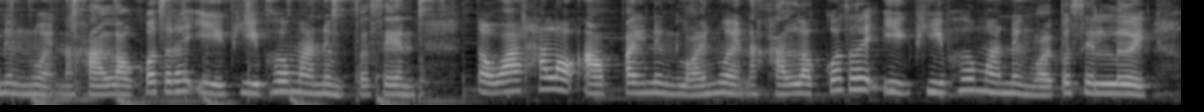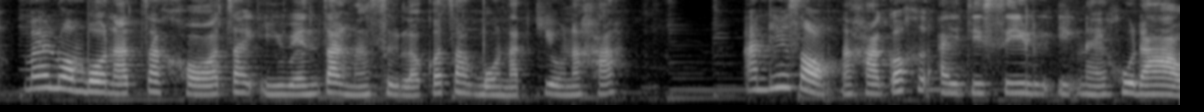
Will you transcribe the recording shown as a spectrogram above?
1 หน่วยนะคะ เราก็จะได้ EXP เพิ่มมา 1%แต่ว่าถ้าเราอัพไป 100 หน่วยนะคะ เราก็จะได้ EXP เพิ่มมา 100%เลย ไม่รวมโบนัสจากคอร์สจากอีเวนต์จากหนังสือแล้วก็จากโบนัสกิลนะคะ อันที่2นะคะก็คือ IGC หรือ Ignite Cooldown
